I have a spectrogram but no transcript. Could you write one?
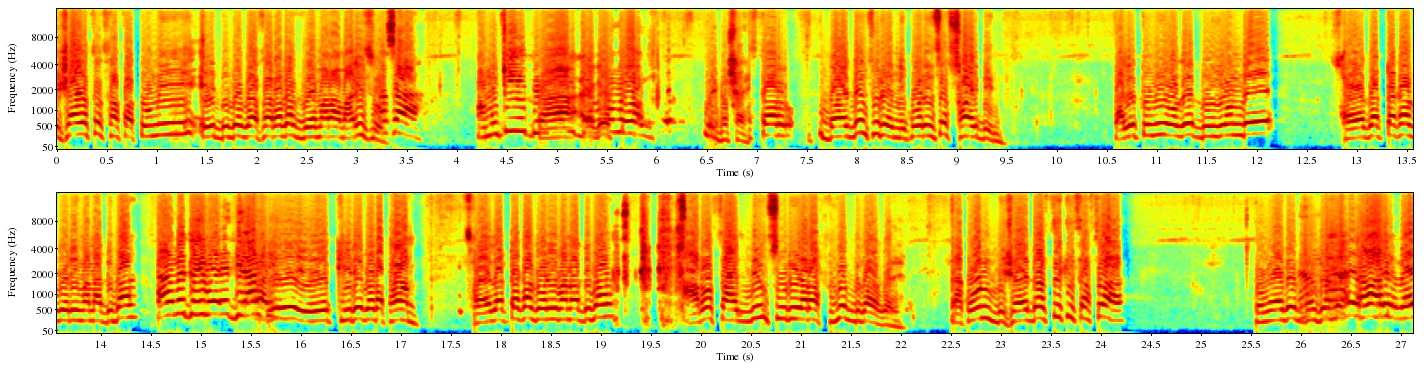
বিষয় হচ্ছে চাচা তুমি এই দুটো বেচারাটা যে মারা মারিছো। আচ্ছা আমি কি তোর দশ দিন চুরি হয়নি করেছে ছয় দিন। তাহলে তুমি ওকে দুজন দে ছয় হাজার টাকা জরিমানা দিবা। আমি দুইবারে দিলাম আরে কি রে বেটা থাম। ছয় হাজার টাকা জরিমানা দিবা আরও চার দিন চুরি করার সুযোগ দিবা করে এখন বিষয়টা হচ্ছে কি চাচা? তুমি আগে দুজনে এ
